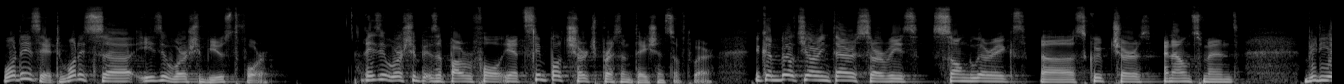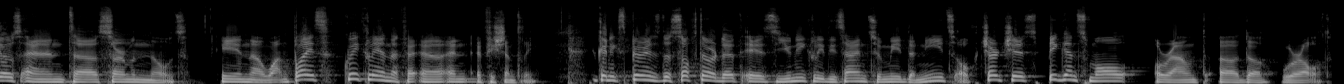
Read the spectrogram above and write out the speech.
what is it? What is uh, easy worship used for? Easy Worship is a powerful yet simple church presentation software. You can build your entire service, song lyrics, uh, scriptures, announcement, videos, and uh, sermon notes in uh, one place, quickly and, uh, and efficiently. You can experience the software that is uniquely designed to meet the needs of churches, big and small, around uh, the world.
